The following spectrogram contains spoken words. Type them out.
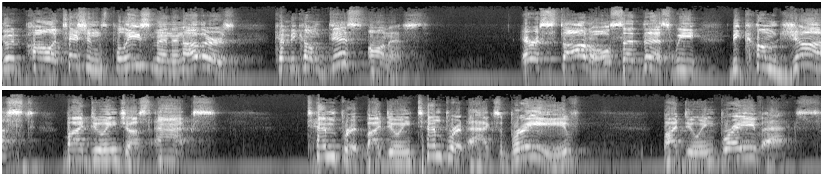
good politicians, policemen, and others can become dishonest. Aristotle said this We become just by doing just acts, temperate by doing temperate acts, brave by doing brave acts.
